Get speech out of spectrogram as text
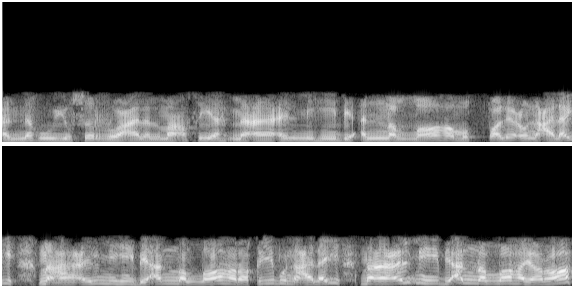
أنه يصر على المعصية مع علمه بأن الله مطلع عليه مع علمه بأن الله رقيب عليه مع علمه بأن الله يراه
